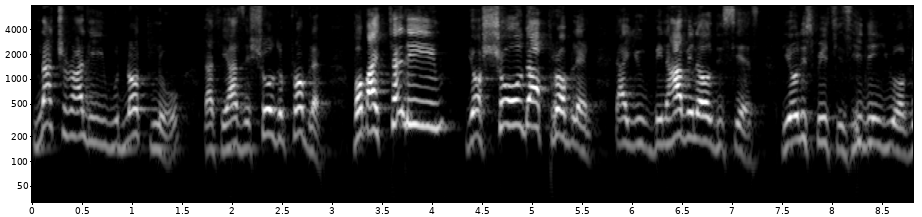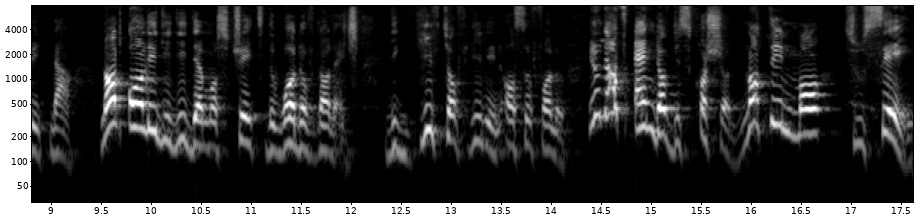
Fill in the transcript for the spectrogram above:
naturally would not know that he has a shoulder problem. But by telling him your shoulder problem that you've been having all these years, the Holy Spirit is healing you of it now. Not only did he demonstrate the word of knowledge, the gift of healing also followed. You know, that's end of discussion. Nothing more to say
